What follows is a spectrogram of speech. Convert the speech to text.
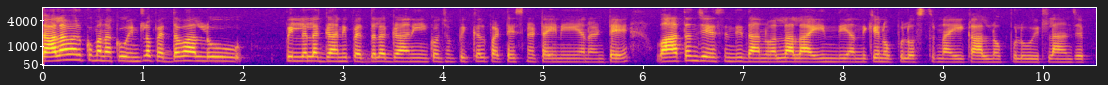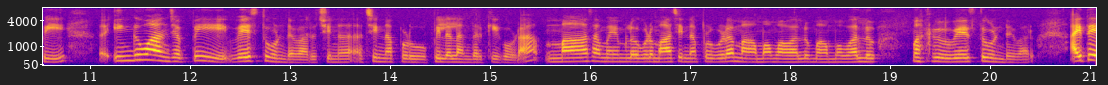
చాలా వరకు మనకు ఇంట్లో పెద్దవాళ్ళు పిల్లలకు కానీ పెద్దలకు కానీ కొంచెం పిక్కలు పట్టేసినట్టు అయినాయి అని అంటే వాతం చేసింది దానివల్ల అలా అయింది అందుకే నొప్పులు వస్తున్నాయి కాళ్ళ నొప్పులు ఇట్లా అని చెప్పి ఇంగువ అని చెప్పి వేస్తూ ఉండేవారు చిన్న చిన్నప్పుడు పిల్లలందరికీ కూడా. మా సమయంలో కూడా మా చిన్నప్పుడు కూడా మా అమ్మమ్మ వాళ్ళు మా అమ్మ వాళ్ళు మాకు వేస్తూ ఉండేవారు. అయితే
